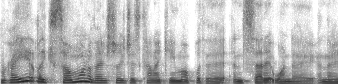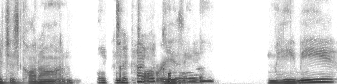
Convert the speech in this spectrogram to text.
Right? Like someone eventually just kind of came up with it and said it one day and then it just caught on. Like Isn't that kind of TikTok crazy? Maybe.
